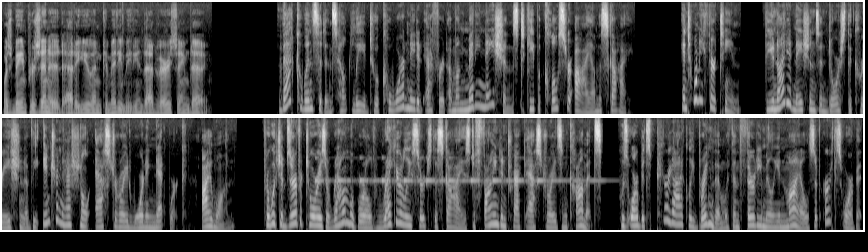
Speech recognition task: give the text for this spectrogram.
was being presented at a UN committee meeting that very same day. That coincidence helped lead to a coordinated effort among many nations to keep a closer eye on the sky. In 2013, the United Nations endorsed the creation of the International Asteroid Warning Network, IAWN, for which observatories around the world regularly search the skies to find and track asteroids and comets whose orbits periodically bring them within 30 million miles of Earth's orbit.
